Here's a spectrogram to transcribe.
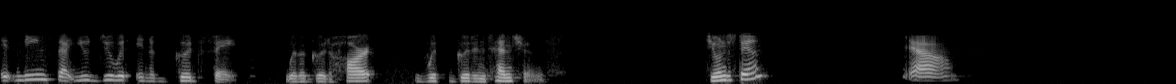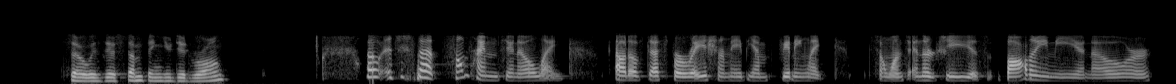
It means that you do it in a good faith, with a good heart, with good intentions. Do you understand? yeah. So is there something you did wrong? Well, it's just that sometimes, you know, like out of desperation, maybe I'm feeling like someone's energy is bothering me, you know, or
